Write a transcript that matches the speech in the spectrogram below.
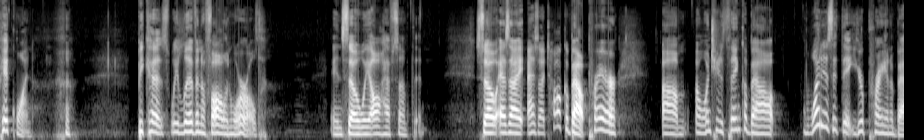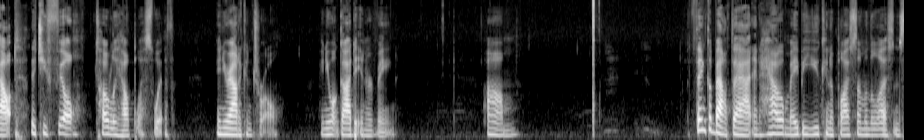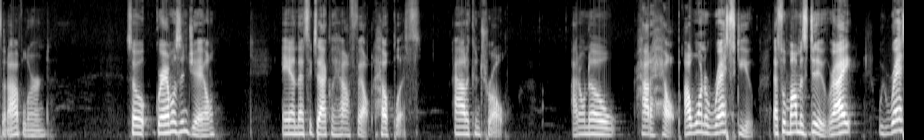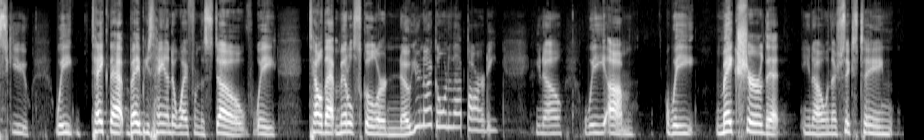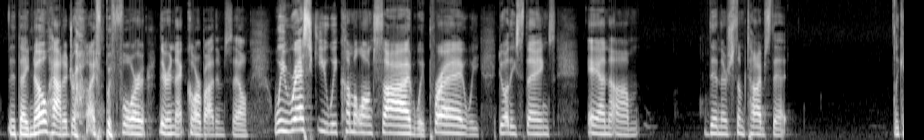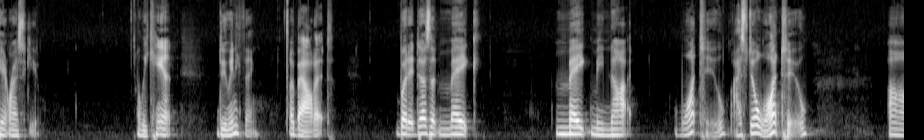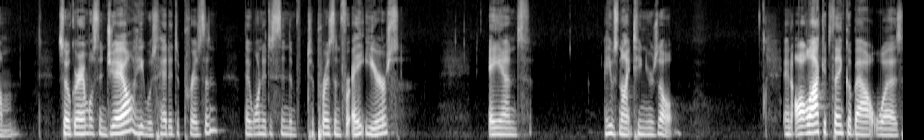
pick one. because we live in a fallen world. And so we all have something. So as I as I talk about prayer, um, I want you to think about what is it that you're praying about that you feel totally helpless with, and you're out of control, and you want God to intervene. Um, think about that and how maybe you can apply some of the lessons that I've learned. So, Graham was in jail, and that's exactly how I felt helpless, out of control. I don't know how to help. I want to rescue. That's what mamas do, right? We rescue. We take that baby's hand away from the stove. We tell that middle schooler, no, you're not going to that party. You know, we, um, we make sure that, you know, when they're 16, that they know how to drive before they're in that car by themselves. We rescue, we come alongside, we pray, we do all these things. And um, then there's some times that we can't rescue. We can't do anything about it. But it doesn't make make me not want to. I still want to. Um, so Graham was in jail. He was headed to prison. They wanted to send him to prison for eight years. And he was 19 years old. And all I could think about was,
